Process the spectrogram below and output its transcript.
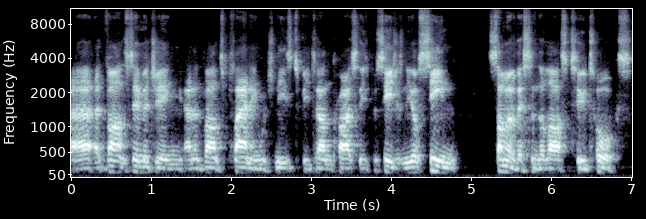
uh, advanced imaging and advanced planning which needs to be done prior to these procedures. And you've seen some of this in the last two talks.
